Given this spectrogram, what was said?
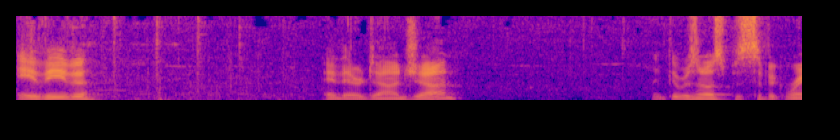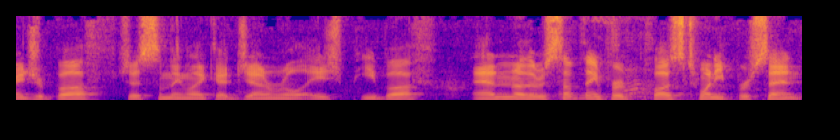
Hey, Aviva. Hey there, Don John. I think there was no specific ranger buff, just something like a general HP buff. I don't know, there was something for plus 20%.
